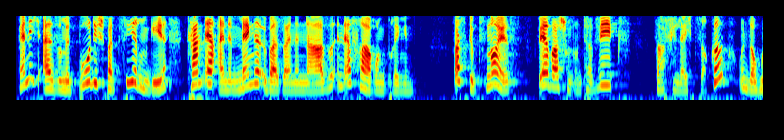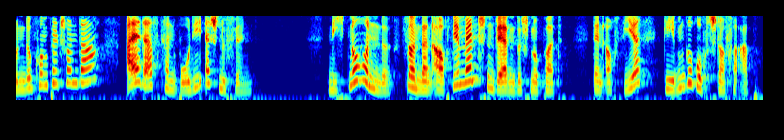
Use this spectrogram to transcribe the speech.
Wenn ich also mit Bodi spazieren gehe, kann er eine Menge über seine Nase in Erfahrung bringen. Was gibt's Neues? Wer war schon unterwegs? War vielleicht Socke, unser Hundekumpel, schon da? All das kann Bodi erschnüffeln. Nicht nur Hunde, sondern auch wir Menschen werden beschnuppert. Denn auch wir geben Geruchsstoffe ab.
